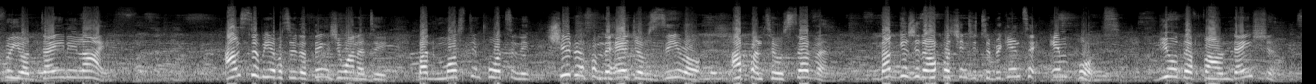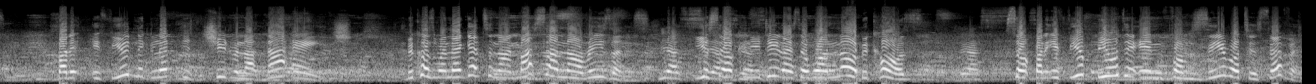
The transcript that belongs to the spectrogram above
through your daily life and still be able to do the things you want to do. But most importantly, children from the age of zero up until seven, that gives you the opportunity to begin to input, build the foundation. But if you neglect the children at that age, because when they get to nine, my son now reasons. Yes. You yes, say, oh, can yes. you do that? I say, well, no, because. Yes. So, but if you build it in from zero to seven,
